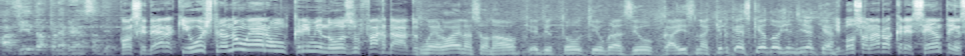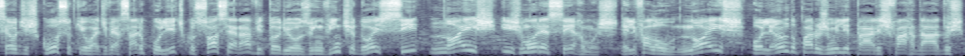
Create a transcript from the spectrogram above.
a vida pregressa dele. Considera que Ustra não era um criminoso fardado. Um herói nacional que evitou que o Brasil caísse naquilo que a esquerda hoje em dia quer. E Bolsonaro acrescenta em seu discurso que o adversário político só será vitorioso em 22 se nós esmorecermos. Ele falou nós olhando para os militares fardados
